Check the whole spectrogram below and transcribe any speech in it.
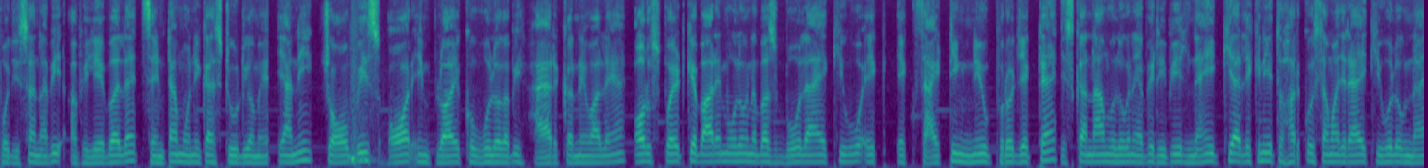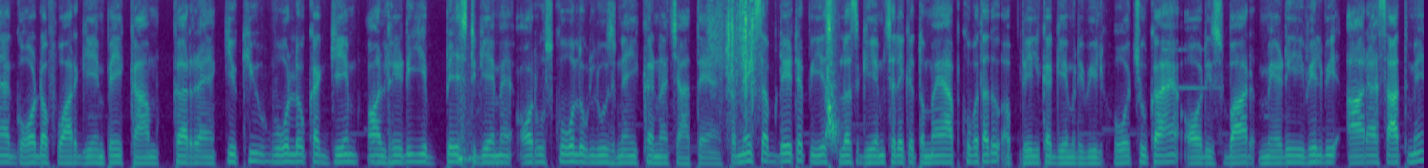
पोजिशन अभी अवेलेबल है सेंटा मोनिका स्टूडियो में। यानी चौबीस और एम्प्लॉय को वो लोग अभी हायर करने वाले हैं और उस प्रोजेक्ट के बारे में वो लोग ने बस बोला है कि वो एक एक्साइटिंग न्यू प्रोजेक्ट है, जिसका नाम वो लोगों ने अभी रिवील नहीं किया, लेकिन ये तो हर कोई समझ रहा है कि वो लोग नया गॉड ऑफ़ वार गेम पे काम कर रहे हैं, क्योंकि वो लोग का गेम ऑलरेडी ये बेस्ट गेम है और उसको वो लोग लूज नहीं करना चाहते हैं। तो नेक्स्ट अपडेट है PS प्लस गेम से लेकर तो मैं आपको बता दूँ अप्रैल का गेम रिवील हो चुका है और इस बार मेडी रिवील भी आ रहा है साथ में।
